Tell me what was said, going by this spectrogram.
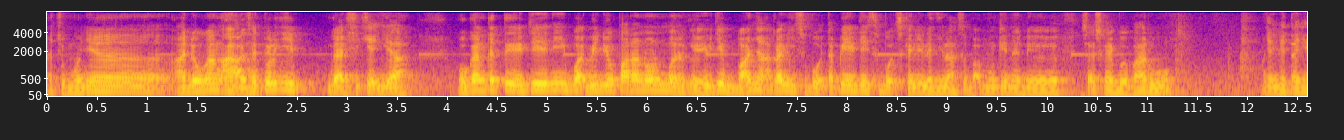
Ah, cumanya ada orang ah satu lagi guys sikit je lah. Orang kata FJ ni buat video paranormal ke? FJ banyak kali sebut tapi FJ sebut sekali lagi lah sebab mungkin ada subscriber baru yang dia tanya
